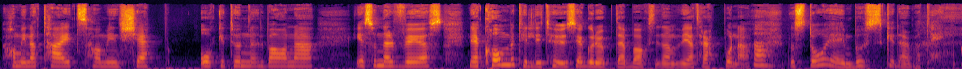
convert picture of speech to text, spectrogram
har mina tights, har min käpp, åker tunnelbana, är så nervös. När jag kommer till ditt hus, jag går upp där baksidan via trapporna, Ah. då står jag i en buske där och bara tänk,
